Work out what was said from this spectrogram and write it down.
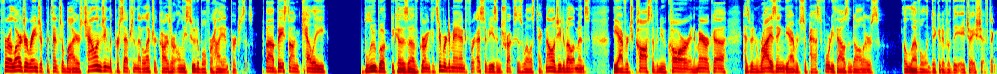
for a larger range of potential buyers, challenging the perception that electric cars are only suitable for high end purchases. Uh, based on Kelley Blue Book, because of growing consumer demand for SUVs and trucks, as well as technology developments, the average cost of a new car in America has been rising. The average surpassed $40,000, a level indicative of the HA shifting.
